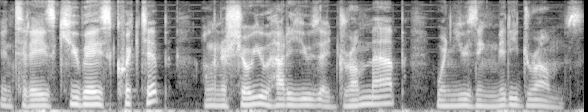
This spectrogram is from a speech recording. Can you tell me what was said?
In today's Cubase quick tip, I'm going to show you how to use a drum map when using MIDI drums.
